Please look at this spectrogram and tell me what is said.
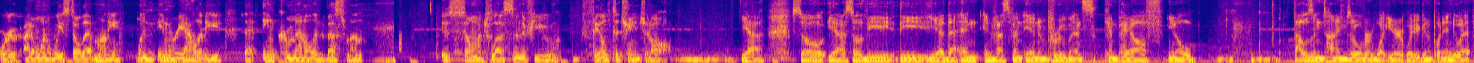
or I don't want to waste all that money when in reality that incremental investment is so much less than if you fail to change at all. Yeah. So yeah. So the the yeah that in investment in improvements can pay off. You know thousand times over what you're what you're going to put into it.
